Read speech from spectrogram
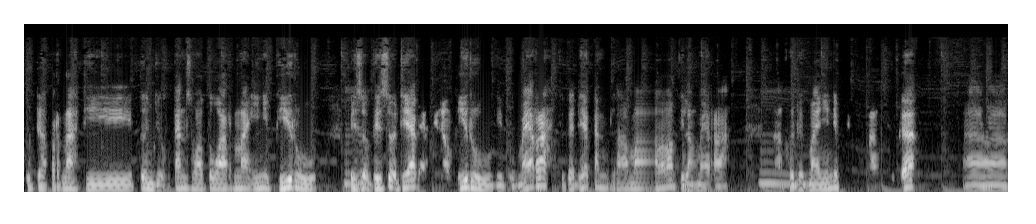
udah pernah ditunjukkan suatu warna ini biru, hmm. besok-besok dia akan bilang biru gitu. Merah juga dia akan lama-lama bilang merah. Hmm. Algoritmanya ini bilang juga uh,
